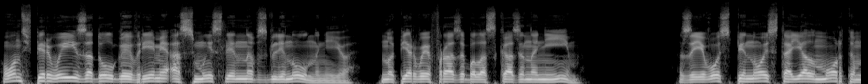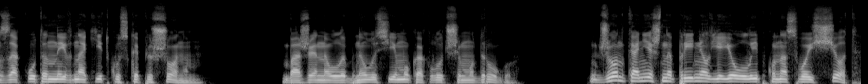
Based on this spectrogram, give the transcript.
Он впервые за долгое время осмысленно взглянул на нее, но первая фраза была сказана не им. За его спиной стоял Мортом, закутанный в накидку с капюшоном. Бажена улыбнулась ему как лучшему другу. Джон, конечно, принял ее улыбку на свой счет,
